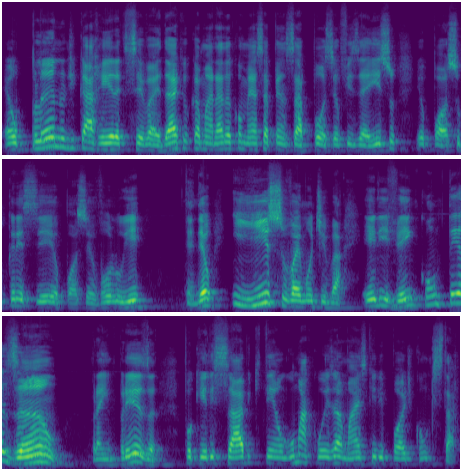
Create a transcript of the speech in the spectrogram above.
é o plano de carreira que você vai dar que o camarada começa a pensar: pô, se eu fizer isso, eu posso crescer, eu posso evoluir. Entendeu? E isso vai motivar. Ele vem com tesão para a empresa, porque ele sabe que tem alguma coisa a mais que ele pode conquistar.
